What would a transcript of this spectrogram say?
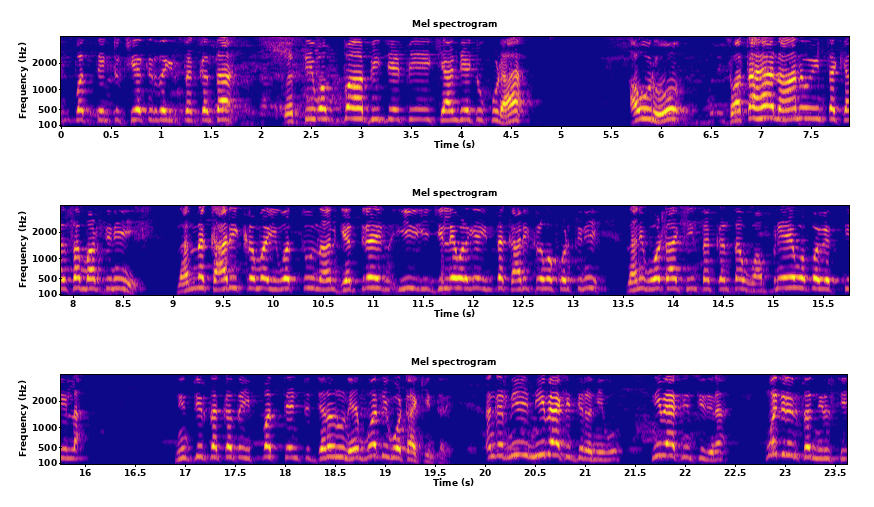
ಇಪ್ಪತ್ತೆಂಟು ಕ್ಷೇತ್ರದಾಗ ಇರ್ತಕ್ಕಂಥ ಪ್ರತಿಯೊಬ್ಬ ಬಿ ಜೆ ಪಿ ಕ್ಯಾಂಡಿಡೇಟು ಕೂಡ, ಅವರು ಸ್ವತಃ ನಾನು ಇಂಥ ಕೆಲಸ ಮಾಡ್ತೀನಿ. ನನ್ನ ಕಾರ್ಯಕ್ರಮ ಇವತ್ತು ನಾನು ಗೆದ್ದರೆ ಈ ಈ ಜಿಲ್ಲೆ ಒಳಗೆ ಇಂಥ ಕಾರ್ಯಕ್ರಮ ಕೊಡ್ತೀನಿ. ನನಗೆ ಓಟ್ ಹಾಕಿ ಅಂತಕ್ಕಂಥ ಒಬ್ಬನೇ ಒಬ್ಬ ವ್ಯಕ್ತಿ ಇಲ್ಲ. ನಿಂತಿರ್ತಕ್ಕಂಥ ಇಪ್ಪತ್ತೆಂಟು ಜನನೂ ಮೋದಿಗೆ ಓಟ್ ಹಾಕಿ ಅಂತಾರೆ. ಹಂಗಾರೆ ನೀ, ನೀವು ಯಾಕೆ ಇದ್ದೀರಾ ನೀವು? ನೀವು ಯಾಕೆ ನಿಂತಿದ್ದೀರಾ? ಮೋದಿನ ತಂದು ನಿಲ್ಲಿಸಿ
